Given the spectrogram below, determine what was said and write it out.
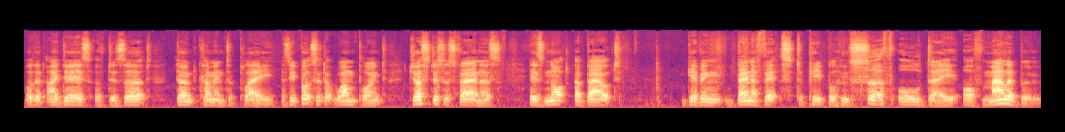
or that ideas of desert don't come into play. As he puts it at one point, justice as fairness is not about giving benefits to people who surf all day off Malibu.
